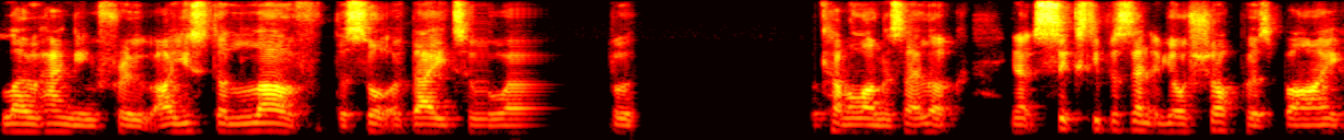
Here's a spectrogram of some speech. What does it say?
low hanging fruit. I used to love the sort of data where people come along and say, look, you know, 60% of your shoppers buy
